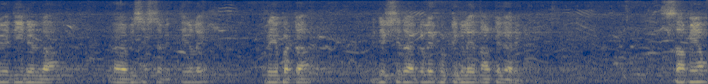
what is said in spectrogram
വേദിയിലുള്ള വിശിഷ്ട വ്യക്തികളെ പ്രിയപ്പെട്ട രക്ഷിതാക്കളെ കുട്ടികളെ നാട്ടുകാരെ. സമയം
